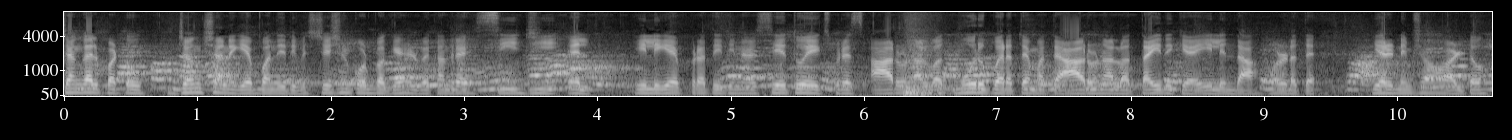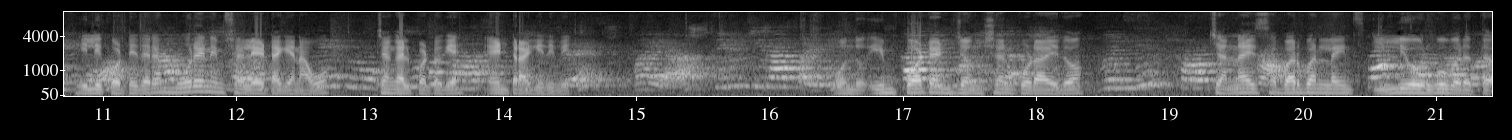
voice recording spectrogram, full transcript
ಚಂಗಲ್ಪಟ್ಟು ಜಂಕ್ಷನ್ಗೆ ಬಂದಿದ್ದೀವಿ. ಸ್ಟೇಷನ್ ಕೋಡ್ ಬಗ್ಗೆ ಹೇಳಬೇಕಂದ್ರೆ ಸಿ ಜಿ ಎಲ್ ಇಲ್ಲಿಗೆ ಪ್ರತಿದಿನ ಸೇತುವೆ ಎಕ್ಸ್ಪ್ರೆಸ್ ಆರು ನಲ್ವತ್ತ್ಮೂರಕ್ಕೆ ಬರುತ್ತೆ ಮತ್ತು ಆರು ನಲ್ವತ್ತೈದಕ್ಕೆ ಇಲ್ಲಿಂದ ಹೊರಡುತ್ತೆ. ಎರಡು ನಿಮಿಷ ಹಾಲ್ಟು ಇಲ್ಲಿ ಕೊಟ್ಟಿದ್ದಾರೆ. ಮೂರೇ ನಿಮಿಷ ಲೇಟಾಗಿ ನಾವು ಚಂಗಲ್ಪಟ್ಟುಗೆ ಎಂಟ್ರಾಗಿದ್ದೀವಿ ಒಂದು ಇಂಪಾರ್ಟೆಂಟ್ ಜಂಕ್ಷನ್ ಕೂಡ ಇದು. ಚೆನ್ನೈ ಸಬರ್ಬನ್ ಲೈನ್ಸ್ ಇಲ್ಲಿವರೆಗೂ ಬರುತ್ತೆ.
